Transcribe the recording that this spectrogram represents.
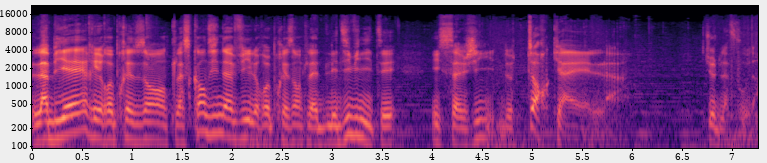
la bière, il représente la Scandinavie, il représente la- les divinités. Il s'agit de Torkael, dieu de la foudre.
